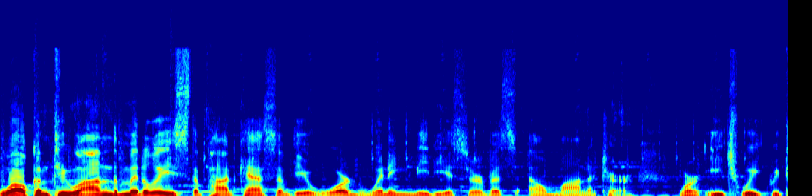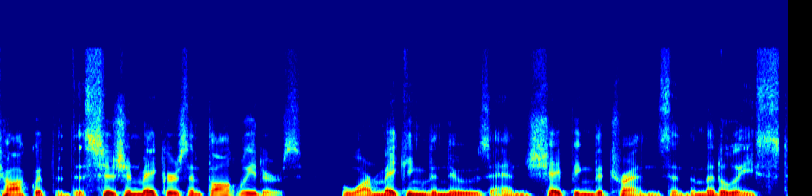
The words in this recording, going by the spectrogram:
Welcome to On the Middle East, the podcast of the award winning media service Al Monitor, where each week we talk with the decision makers and thought leaders who are making the news and shaping the trends in the Middle East.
